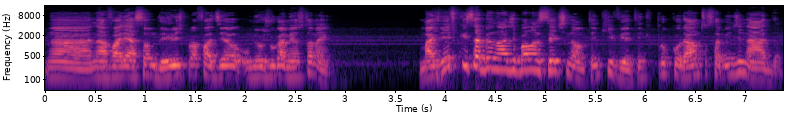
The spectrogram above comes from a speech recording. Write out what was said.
na, na avaliação deles para fazer o meu julgamento também. Mas nem fiquei sabendo nada de balancete, não. Tem que ver, tem que procurar, não estou sabendo de nada.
